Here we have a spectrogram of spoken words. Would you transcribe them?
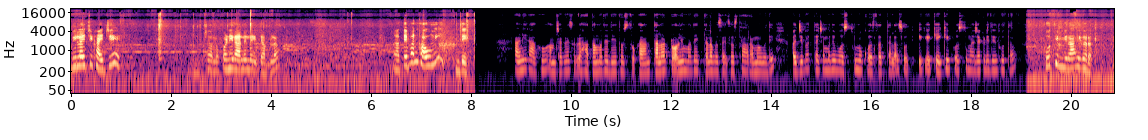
विलायची खायची? आहे चलो पनीर आलेलं आहे इथे आपलं. ते पण खाऊ मी. दे. आणि राघव आमच्याकडे सगळं हातामध्ये देत असतो. कारण त्याला ट्रॉलीमध्ये एकट्याला बसायचं असतं आरामामध्ये. अजिबात त्याच्यामध्ये वस्तू नको असतात त्याला. सो एक एक एक एक वस्तू माझ्याकडे देत होता. कोथिंबीर आहे घरात.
